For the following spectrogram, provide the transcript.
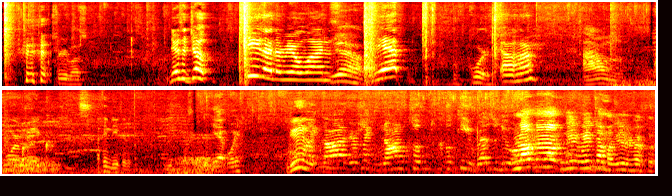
Three of us. There's a joke. These are the real ones. Yeah, Yep. of course. Uh huh. Um, Gourmet cookies. I think these are. The, Yeah, boy. Oh my god, there's like non-cooked cookie residue. No, no, no. We, we talking about these real quick.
